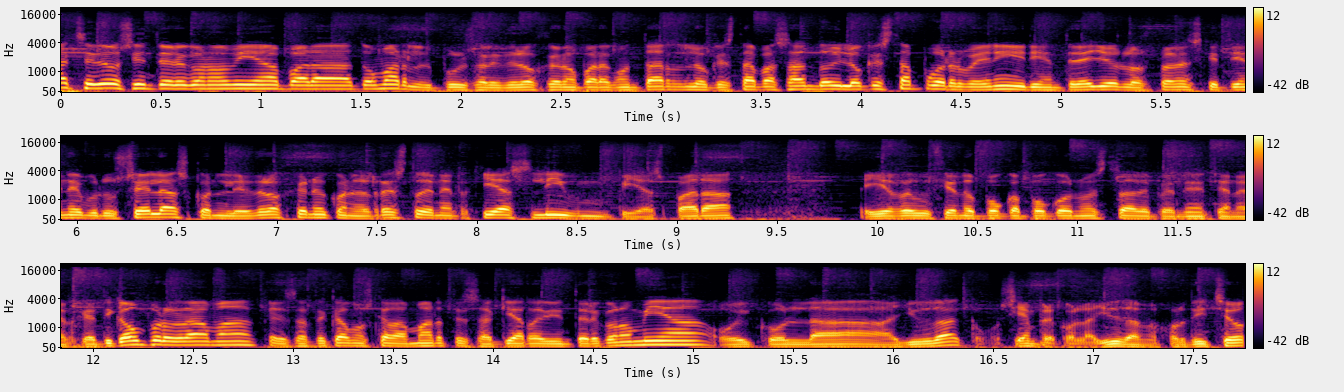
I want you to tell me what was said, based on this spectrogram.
H2 Intereconomía para tomarle el pulso al hidrógeno, para contarle lo que está pasando y lo que está por venir, y entre ellos los planes que tiene Bruselas con el hidrógeno y con el resto de energías limpias para e ir reduciendo poco a poco nuestra dependencia energética. Un programa que les acercamos cada martes aquí a Radio Intereconomía, hoy con la ayuda, como siempre, con la ayuda, mejor dicho,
